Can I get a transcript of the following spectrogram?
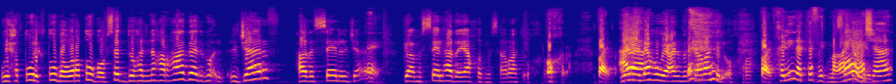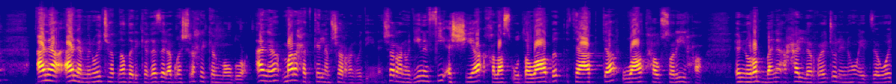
ويحطوا لك طوبة ورا طوبة وسدوا هالنهر هذا الجارف هذا السيل الجارف إيه. قام السيل هذا ياخذ مسارات أخرى أخرى طيب يا أنا لهوي على المسارات الأخرى طيب خلينا أتفق معك. عشان أنا أنا من وجهة نظري كغزل أبغى أشرح لك الموضوع. أنا ما راح أتكلم شرعا ودينا. شرعا ودينا في أشياء خلاص وضوابط ثابتة واضحة وصريحة. إنه ربنا أحل الرجل إنه هو يتزوج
